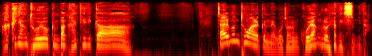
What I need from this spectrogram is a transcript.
아, 그냥 둬요. 금방 갈 테니까. 짧은 통화를 끝내고 저는 고향으로 향했습니다.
